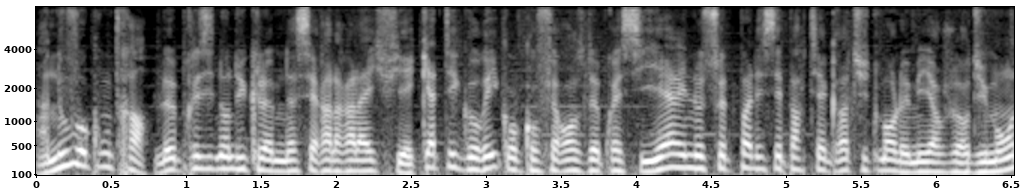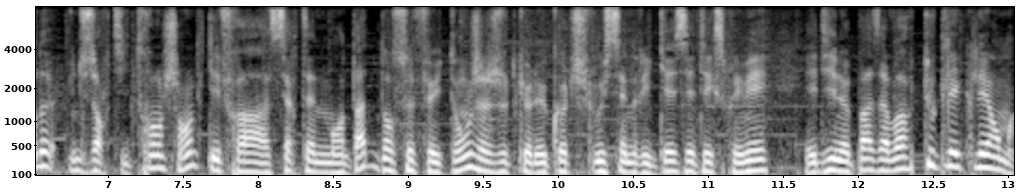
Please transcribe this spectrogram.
un nouveau contrat. Le président du club, Nasser Al-Khelaifi, est catégorique en conférence de presse hier. Il ne souhaite pas laisser partir gratuitement le meilleur joueur du monde. Une sortie tranchante qui fera certainement date dans ce feuilleton. J'ajoute que le coach Luis Enrique s'est exprimé et dit ne pas avoir toutes les clés en main.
